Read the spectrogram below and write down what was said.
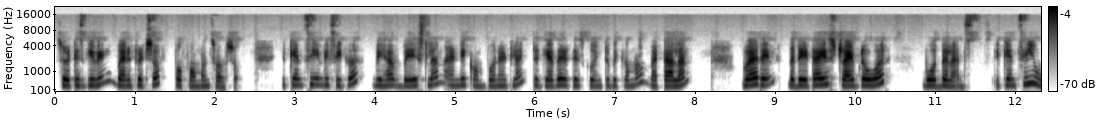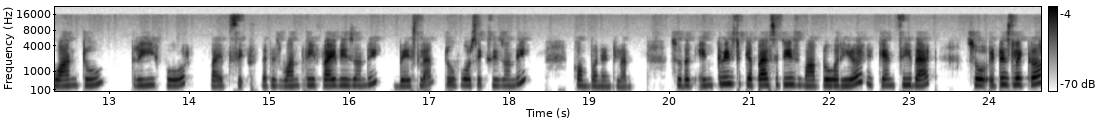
so it is giving benefits of performance also. You can see in the figure we have base LUN and the component LUN together it is going to become a meta LUN wherein the data is striped over both the LUNs you can see 1 2 3 4 5 6 that is 135 is on the base LUN 246 is on the component LUN so the increased capacity is marked over here. You can see that. So it is like a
